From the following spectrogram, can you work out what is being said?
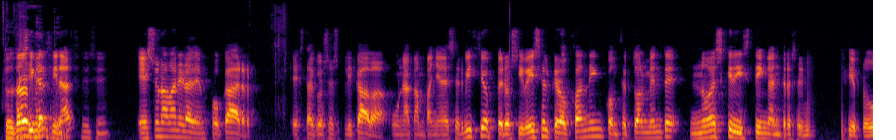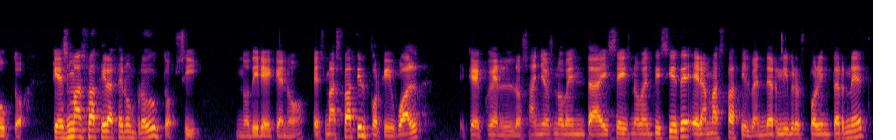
Totalmente. Así que al final es una manera de enfocar esta que os explicaba, una campaña de servicio, pero si veis el crowdfunding, conceptualmente no es que distinga entre servicio y producto. ¿Que es más fácil hacer un producto? Sí, no diré que no. Es más fácil porque igual que en los años 96-97 era más fácil vender libros por Internet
